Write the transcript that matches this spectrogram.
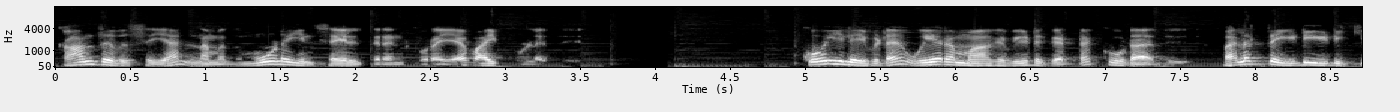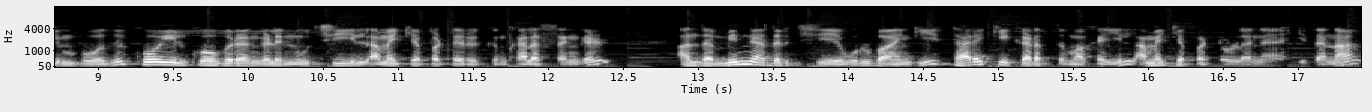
காந்த விசையால் நமது மூளையின் செயல்திறன் குறைய வாய்ப்புள்ளது. கோயிலை விட உயரமாக வீடு கட்டக்கூடாது. பலத்த இடி இடிக்கும் போது கோயில் கோபுரங்களின் உச்சியில் அமைக்கப்பட்டிருக்கும் கலசங்கள் அந்த மின் அதிர்ச்சியை உள்வாங்கி தரைக்கு கடத்தும் வகையில் அமைக்கப்பட்டுள்ளன. இதனால்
